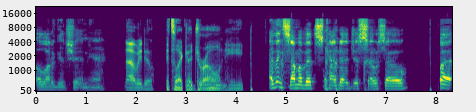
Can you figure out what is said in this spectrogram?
a lot of good shit in here. No, we do. It's like a drone heap. I think some of it's kind of just so so, but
